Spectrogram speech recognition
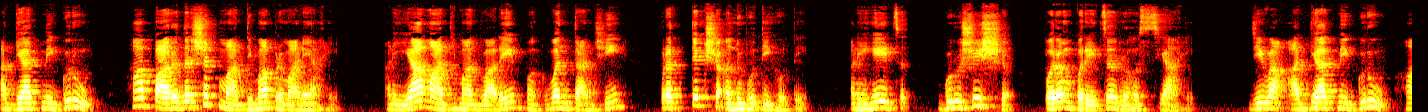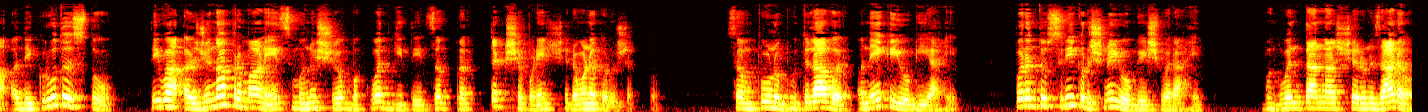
आध्यात्मिक गुरु हा पारदर्शक माध्यमाप्रमाणे आहे. आणि या माध्यमाद्वारे भगवंतांची प्रत्यक्ष अनुभूती होते. आणि हेच गुरुशिष्य परंपरेचं रहस्य आहे. जेव्हा आध्यात्मिक गुरु हा अधिकृत असतो तेव्हा अर्जुनाप्रमाणेच मनुष्य भगवद्गीतेचं प्रत्यक्षपणे श्रवण करू शकतो. संपूर्ण भूतलावर अनेक योगी आहेत परंतु श्रीकृष्ण योगेश्वर आहेत. भगवंतांना शरण जाणं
